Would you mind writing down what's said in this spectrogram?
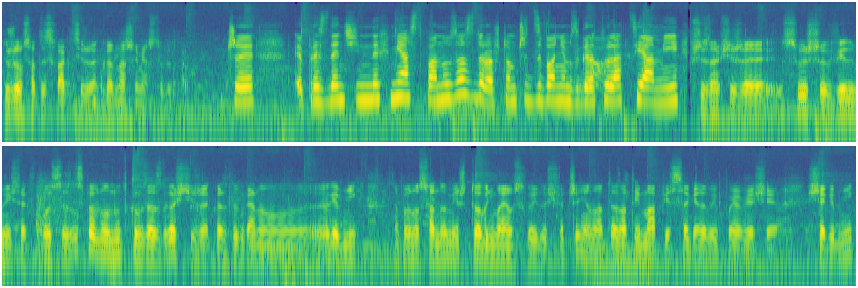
dużą satysfakcję, że akurat nasze miasto wybrało. Czy prezydenci innych miast panu zazdroszczą, czy dzwonią z gratulacjami? Przyznam się, że słyszę w wielu miejscach w Polsce z pewną nutką zazdrości, że akurat wybrano Rybnik. Na pewno Sandomierz, Toruń mają swoje doświadczenia, no a teraz na tej mapie serialowej pojawia się, Rybnik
